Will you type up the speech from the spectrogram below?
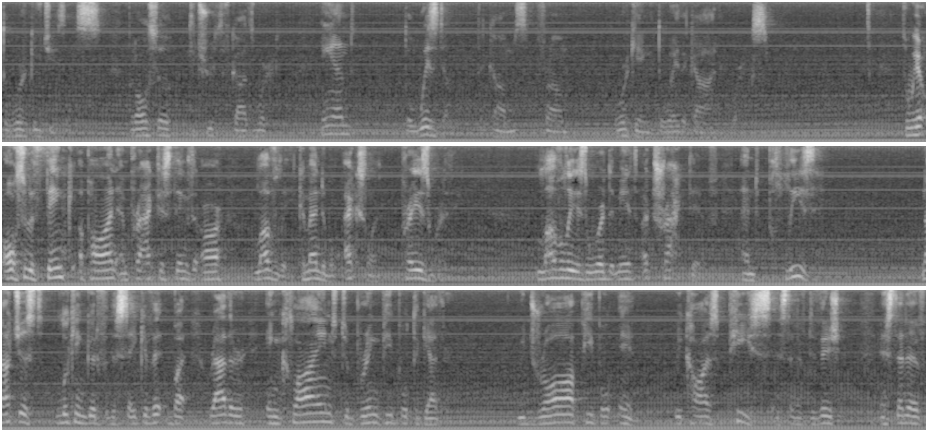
the work of Jesus, but also the truth of God's Word and the wisdom that comes from working the way that God works. So we are also to think upon and practice things that are lovely, commendable, excellent, praiseworthy. Lovely is a word that means attractive and pleasing. Not just looking good for the sake of it, but rather inclined to bring people together. We draw people in we cause peace instead of division. Instead of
